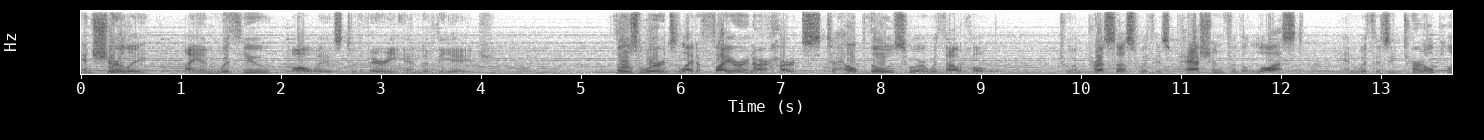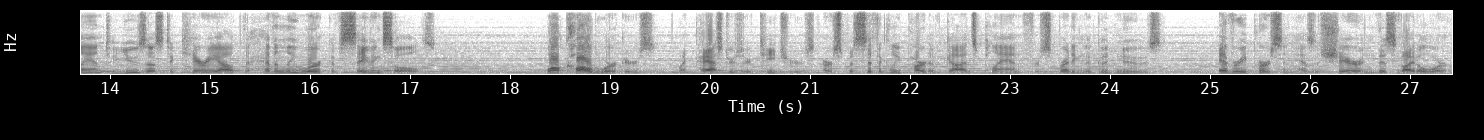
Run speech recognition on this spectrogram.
And surely I am with you always to the very end of the age. Those words light a fire in our hearts to help those who are without hope, to impress us with His passion for the lost, and with His eternal plan to use us to carry out the heavenly work of saving souls. While called workers, like pastors or teachers, are specifically part of God's plan for spreading the good news, every person has a share in this vital work.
